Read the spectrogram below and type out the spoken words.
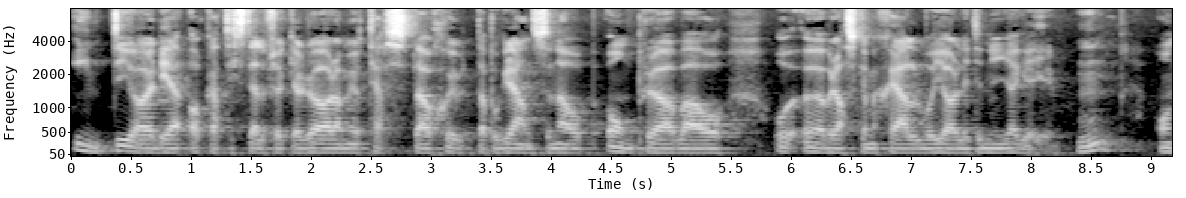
inte göra det och att istället försöka röra mig och testa och skjuta på gränserna och ompröva och, och överraska mig själv och göra lite nya grejer. Och,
